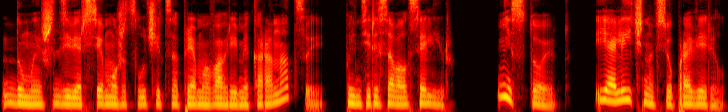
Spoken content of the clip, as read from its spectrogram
«Думаешь, диверсия может случиться прямо во время коронации?» — поинтересовался Лир. «Не стоит. Я лично все проверил.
